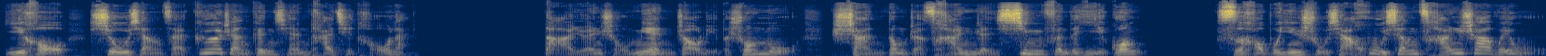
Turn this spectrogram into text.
以后休想在歌战跟前抬起头来。大元首面罩里的双目闪动着残忍兴奋的异光，丝毫不因属下互相残杀为伍。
